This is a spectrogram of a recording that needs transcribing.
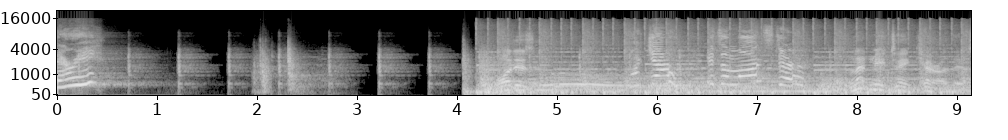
Barry? What is it? Watch out! It's a monster! Let me take care of this.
